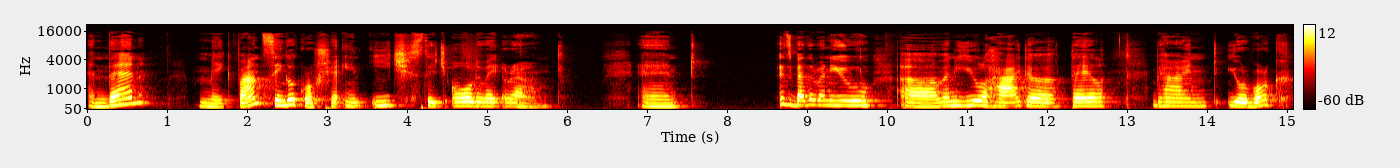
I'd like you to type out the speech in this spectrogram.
And then make one single crochet in each stitch all the way around. And it's better when you uh, when you hide the tail behind your work.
